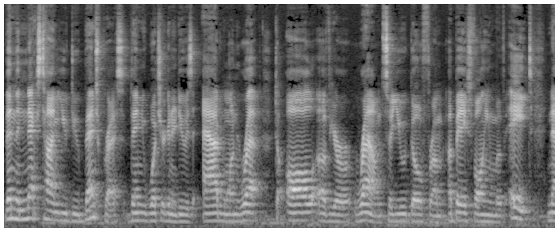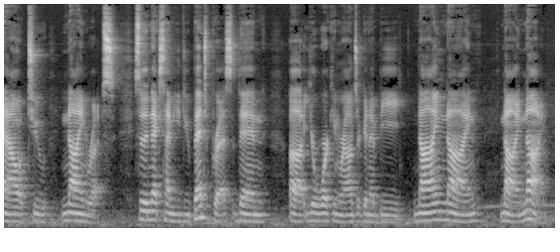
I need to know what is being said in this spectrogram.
then the next time you do bench press, then what you're going to do is add one rep to all of your rounds. So you would go from a base volume of eight now to nine reps. So the next time you do bench press, then uh, your working rounds are going to be nine, nine, 9, 9.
